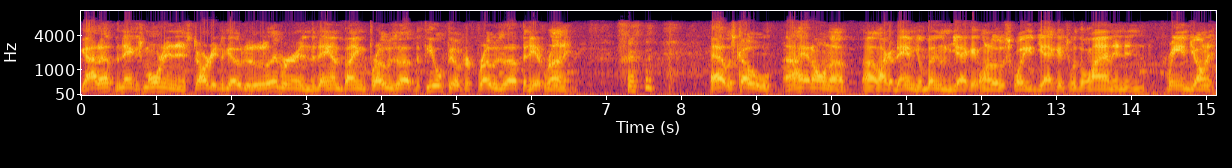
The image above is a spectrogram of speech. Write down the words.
Got up the next morning and started to go to deliver, and the damn thing froze up. The fuel filter froze up, and it running. That was cold. I had on a uh, like a Daniel Boone jacket, one of those suede jackets with the lining and fringe on it.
